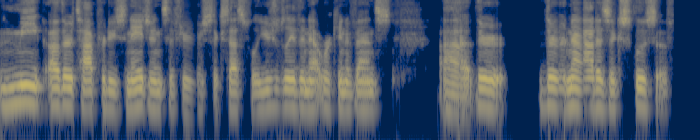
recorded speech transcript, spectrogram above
meet other top producing agents if you're successful. Usually, the networking events, uh, they're they're not as exclusive.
